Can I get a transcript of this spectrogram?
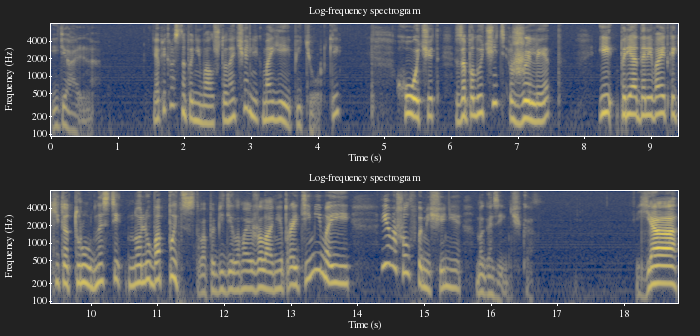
идеально. Я прекрасно понимал, что начальник моей пятерки хочет заполучить жилет и преодолевает какие-то трудности, но любопытство победило мое желание пройти мимо, и я вошел в помещение магазинчика. «Я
